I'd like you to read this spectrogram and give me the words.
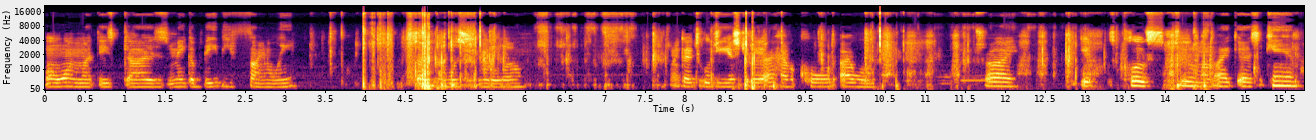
well, one, let these guys make a baby finally. Sorry, my voice is a little low. Like I told you yesterday, I have a cold. I will try to get as close to my mic as I can.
